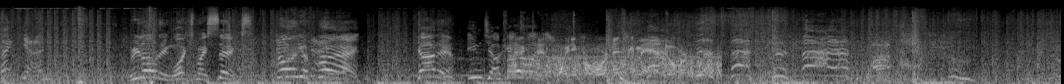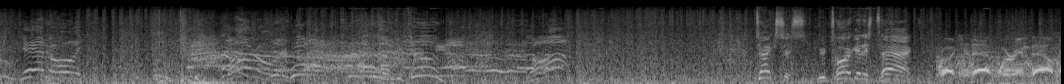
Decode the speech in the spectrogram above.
Xác nhận! Reloading, watch my six! Throwing a frag! Got him! Texas, waiting for ordnance command. Over. Nghe rồi! Có rồi! Thăng là bị thương! Rõ! Texas, your target is tagged. Roger that. We're inbound.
